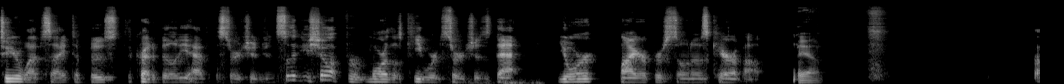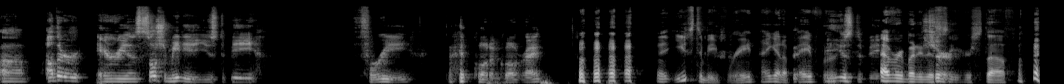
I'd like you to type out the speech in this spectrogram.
to your website to boost the credibility you have with the search engine so that you show up for more of those keyword searches that your buyer personas care about. Yeah. Uh, other areas, social media used to be free, quote unquote, right? it used to be free. I got to pay for It used to be. everybody to Sure. see your stuff.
